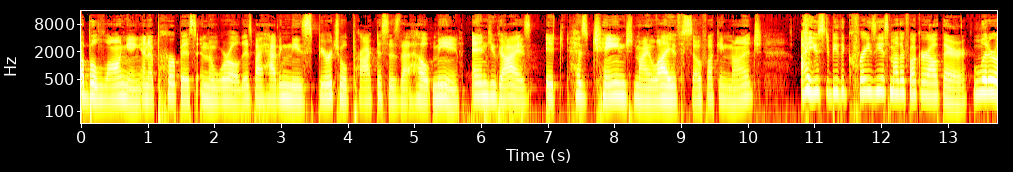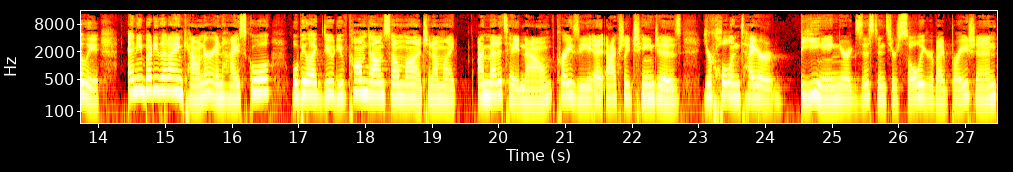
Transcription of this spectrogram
a belonging and a purpose in the world is by having these spiritual practices that help me. And you guys, it has changed my life so fucking much. I used to be the craziest motherfucker out there. Literally. Anybody that I encounter in high school will be like, dude, you've calmed down so much. And I'm like, I meditate now. Crazy. It actually changes your whole entire being, your existence, your soul, your vibration.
